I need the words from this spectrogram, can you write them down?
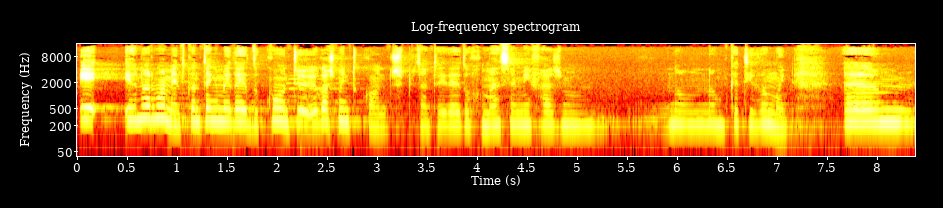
É, eu normalmente, quando tenho uma ideia de conto, eu, eu, gosto muito de contos, portanto a ideia do romance a mim faz-me. Não, não me cativa muito. Um,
